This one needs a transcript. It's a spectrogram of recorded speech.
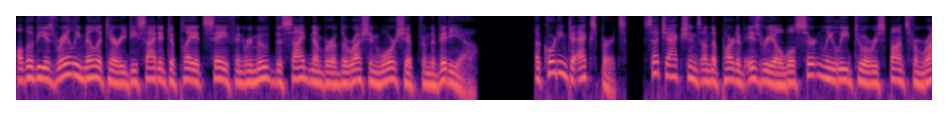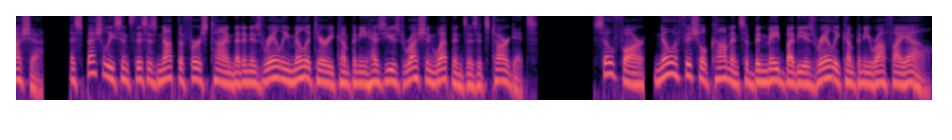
although the Israeli military decided to play it safe and removed the side number of the Russian warship from the video. According to experts, such actions on the part of Israel will certainly lead to a response from Russia, especially since this is not the first time that an Israeli military company has used Russian weapons as its targets. So far, no official comments have been made by the Israeli company Rafael.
